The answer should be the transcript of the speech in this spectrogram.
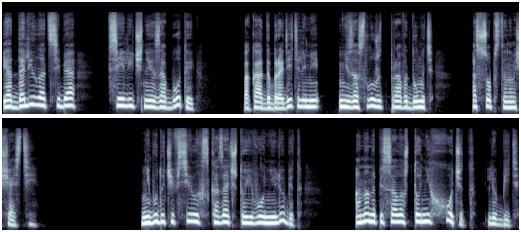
и отдалила от себя все личные заботы, пока добродетелями не заслужит право думать о собственном счастье. Не будучи в силах сказать, что его не любит, она написала, что не хочет любить,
